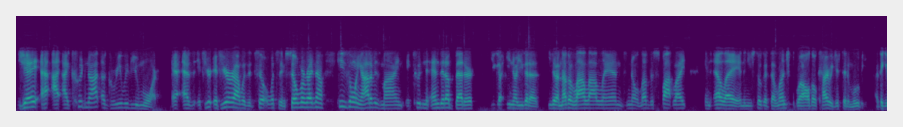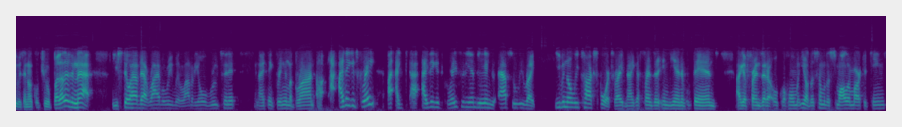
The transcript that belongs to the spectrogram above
Jay, I, I- could not agree with you more. As if you're if you're uh, was it Sil- what's his name Silver right now? He's going out of his mind. It couldn't ended up better. You got you know you got a you got another La La Land. You know, love the spotlight in L.A. And then you still got the lunch. Well, although Kyrie just did a movie, I think it was in Uncle Drew. But other than that, you still have that rivalry with a lot of the old roots in it. And I think bringing LeBron, uh, I, I think it's great. I, I I think it's great for the NBA, and you're absolutely right. Even though we talk sports, right? And I got friends that are Indiana fans. I got friends that are Oklahoma. You know, the, some of the smaller market teams.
